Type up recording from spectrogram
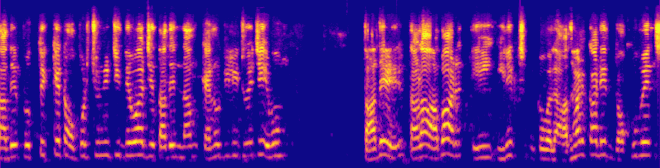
তাদের প্রত্যেককে একটা অপরচুনিটি দেওয়া যে তাদের নাম কেন ডিলিট হয়েছে এবং তাদের তারা আবার এই ইলেকশন বলে আধার কার্ডের ডকুমেন্টস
